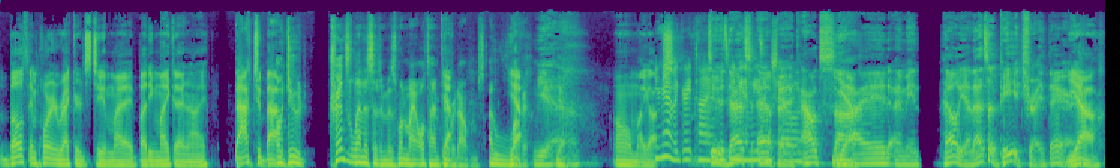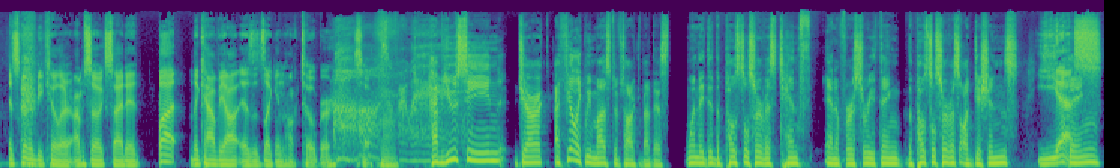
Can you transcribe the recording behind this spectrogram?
both important records to my buddy Micah and I, back to back. Oh, dude. Transatlanticism is one of my all-time Yeah. favorite albums. I love Yeah. it. Yeah. Yeah. Oh my gosh. You're gonna have a great time. Dude, it's gonna that's be an amazing epic. show. Outside, I mean, hell yeah, that's a peach right there. Yeah, it's gonna be killer. I'm so excited. But the caveat is it's like in October. So Oh, so far away. Have you seen Jarek? I feel like we must have talked about this when they did the Postal Service 10th anniversary thing, the Postal Service auditions. yes. Thing.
